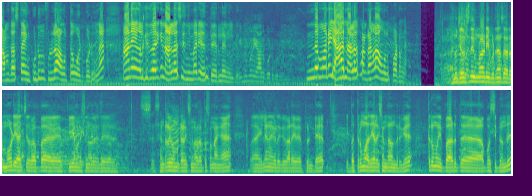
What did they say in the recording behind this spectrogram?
ராமதாஸ் தான் எங்கள் குடும்பம் ஃபுல்லாக அவங்கள்ட்ட தான் ஓட்டு போடுவோங்க. ஆனால் எங்களுக்கு இது வரைக்கும் நல்லா செஞ்ச மாதிரி எதுவும் தெரியல எங்களுக்கு. இந்த முறை யாருக்கு ஓட்டு போடுவீங்க? இந்த முறை யார் நல்லது பண்ணுறாங்களோ அவங்களுக்கு போடுங்க. அஞ்சு வருஷத்துக்கு முன்னாடி இப்படி தான் சார் மோடி ஆட்சி வரப்ப பிஎம் எலெக்ஷன் இது செ- சென்ட்ரல் கவர்மெண்ட் எலெக்ஷன் வரப்போ சொன்னாங்க. இளைஞர்களுக்கு வேலை வாய்ப்புன்ட்டு இப்போ திரும்ப அதே எலெக்ஷன் தான் வந்திருக்கு. திரும்ப இப்போ அடுத்த ஆப்போசிட் வந்து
